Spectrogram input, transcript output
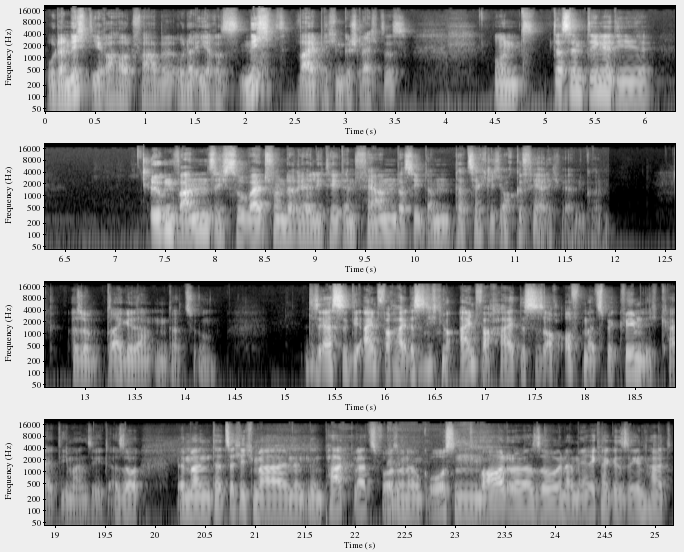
oder nicht ihrer Hautfarbe oder ihres nicht weiblichen Geschlechtes. Und das sind Dinge, die irgendwann sich so weit von der Realität entfernen, dass sie dann tatsächlich auch gefährlich werden können. Also drei Gedanken dazu das erste, die Einfachheit, das ist nicht nur Einfachheit, das ist auch oftmals Bequemlichkeit, die man sieht. Also wenn man tatsächlich mal einen, Parkplatz vor so einem großen Mall oder so in Amerika gesehen hat,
